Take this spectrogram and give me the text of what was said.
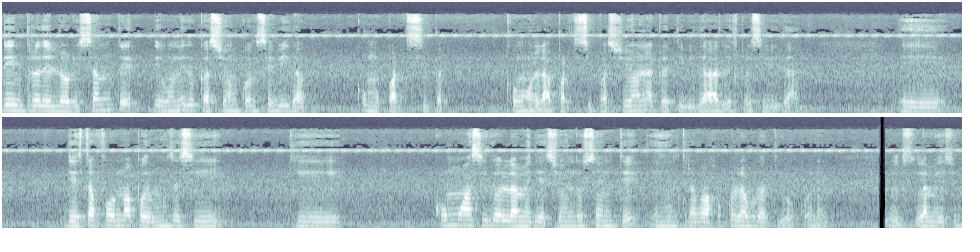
dentro del horizonte de una educación concebida como, como la participación, la creatividad, la expresividad. Eh, de esta forma podemos decir que cómo ha sido la mediación docente en el trabajo colaborativo con el, la mediación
